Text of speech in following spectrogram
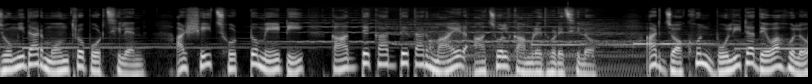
জমিদার মন্ত্র পড়ছিলেন, আর সেই ছোট্ট মেয়েটি কাঁদতে কাঁদতে তার মায়ের আঁচল কামড়ে ধরেছিল। আর যখন বলিটা দেওয়া হলো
